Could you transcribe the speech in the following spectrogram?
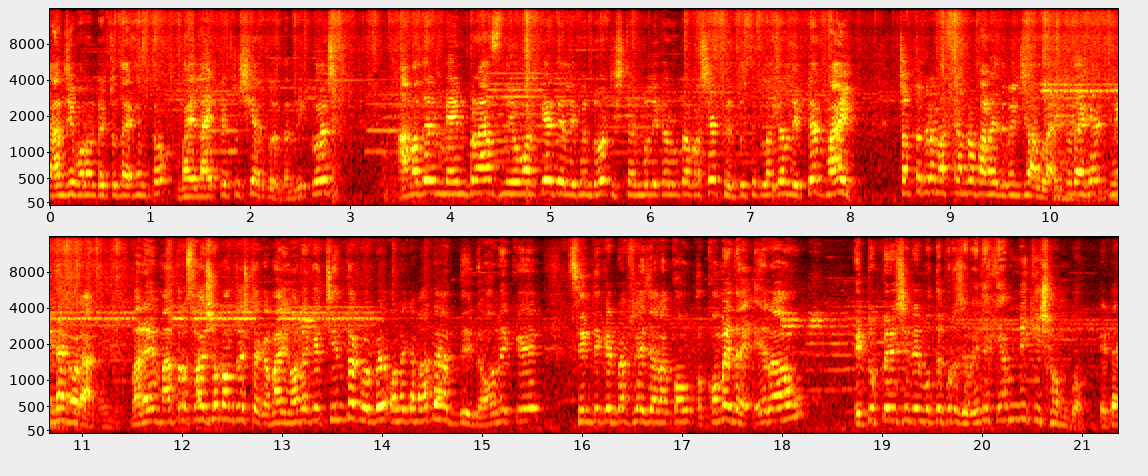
কাঞ্জিবরণটা একটু দেখেন তো। ভাই লাইভটা একটু শেয়ার করে দেন। রিকোয়েস্ট আমাদের main branch New Market Elephant Road Eastern Mallika রুটা পাশে ফেরদৌসি প্লাজা লিফটের ফাইভ চট্টগ্রাম আজকে আমরা একটু দেখেন মিনা করা মানে মাত্র ছয়শো পঞ্চাশ টাকা। ভাই, অনেকে চিন্তা করবে, অনেকে মাথায় হাত দিবে, অনেকে সিন্ডিকেট ব্যবসায়ী যারা কমে দেয়, এরাও একটু পেরেশানের মধ্যে পড়ে যাবে। এটা কেমনি কি সম্ভব? এটা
